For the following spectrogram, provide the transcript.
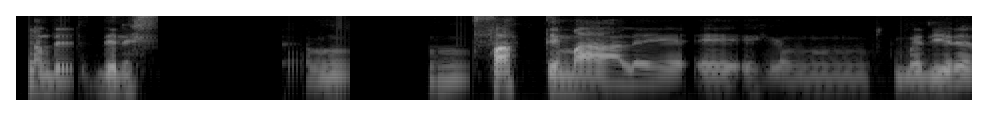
delle, delle mm, fatte male e, mm, come dire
